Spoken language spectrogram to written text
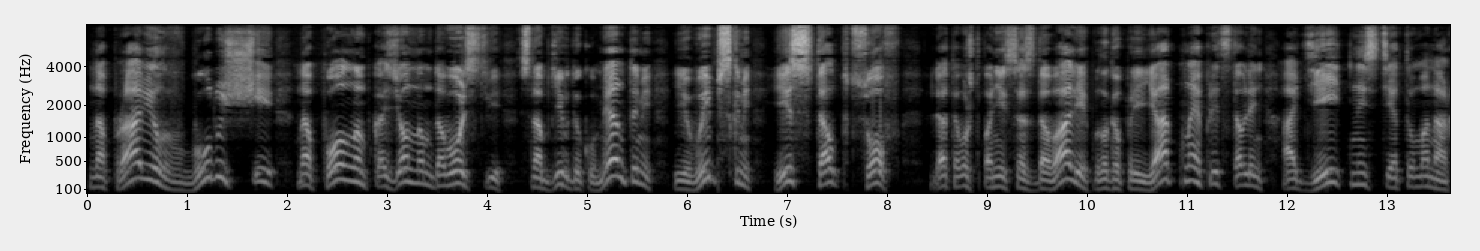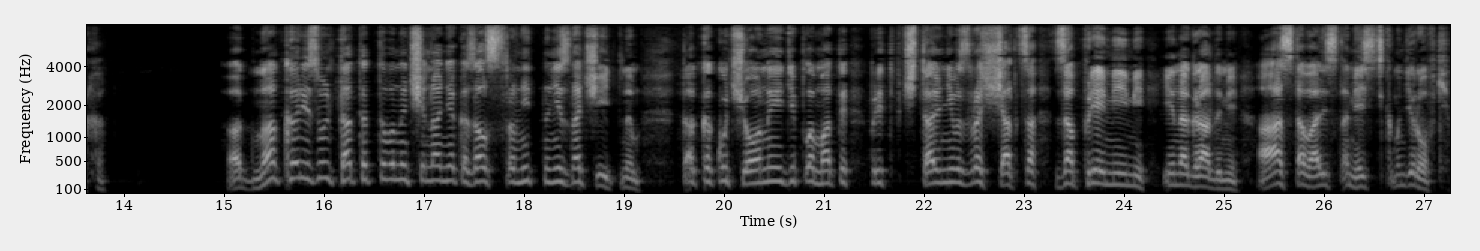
направил в будущее на полном казенном довольстве, снабдив документами и выписками из столбцов, для того, чтобы они создавали благоприятное представление о деятельности этого монарха. Однако результат этого начинания оказался сравнительно незначительным, так как ученые и дипломаты предпочитали не возвращаться за премиями и наградами, а оставались на месте командировки.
